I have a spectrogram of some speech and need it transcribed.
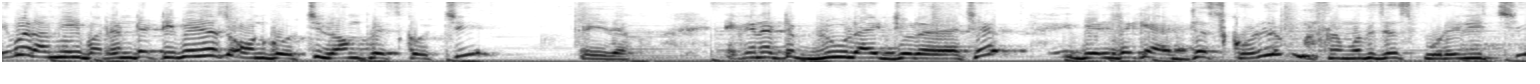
এবার আমি এই বাটনটা টিপে জাস্ট অন করছি লং প্রেস করছি। এই দেখো, এখানে একটা ব্লু লাইট জ্বলে গেছে। এই বেলটাকে অ্যাডজাস্ট করে মাথার মধ্যে জাস্ট পরে নিচ্ছি।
